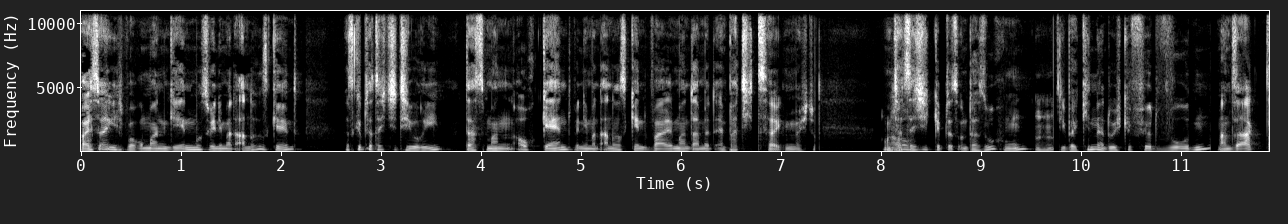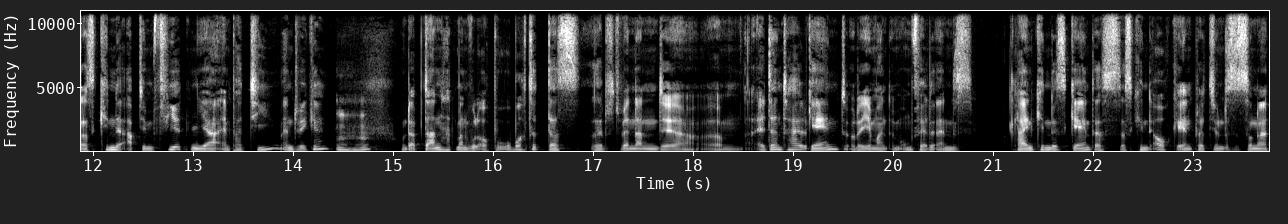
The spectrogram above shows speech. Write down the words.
Weißt du eigentlich, warum man gähnen muss, wenn jemand anderes gähnt? Es gibt tatsächlich die Theorie, dass man auch gähnt, wenn jemand anderes gähnt, weil man damit Empathie zeigen möchte. Und Oh. tatsächlich gibt es Untersuchungen, die bei Kindern durchgeführt wurden. Man sagt, dass Kinder ab dem vierten Jahr Empathie entwickeln. Und ab dann hat man wohl auch beobachtet, dass selbst wenn dann der ähm, Elternteil gähnt oder jemand im Umfeld eines Kleinkindes gähnt, dass das Kind auch gähnt plötzlich. Und das ist so eine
